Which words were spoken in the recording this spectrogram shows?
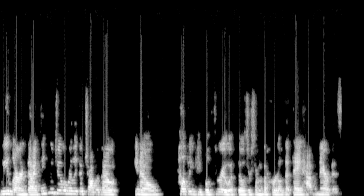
we learned that I think we do a really good job about, you know, helping people through if those are some of the hurdles that they have in their business.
